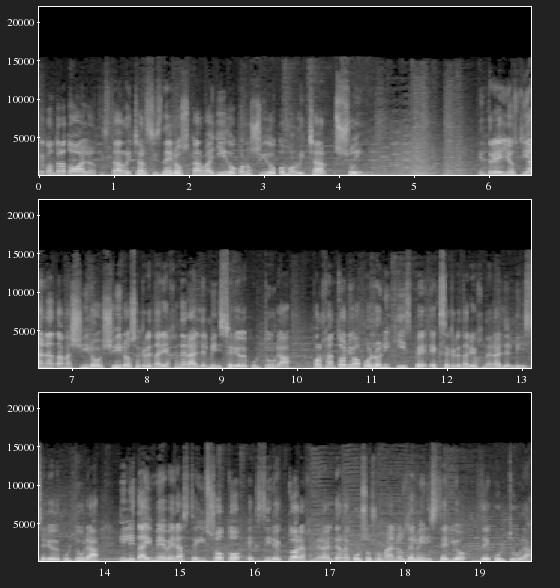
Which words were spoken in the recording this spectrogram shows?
que contrató al artista Richard Cisneros Carballido, conocido como Richard Swing. Entre ellos, Diana Tamashiro Shiro, secretaria general del Ministerio de Cultura, Jorge Antonio Apoloni Quispe, exsecretario general del Ministerio de Cultura, y Lita Ime Verástegui Soto, exdirectora general de Recursos Humanos del Ministerio de Cultura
